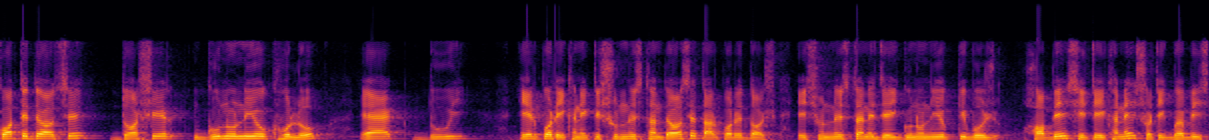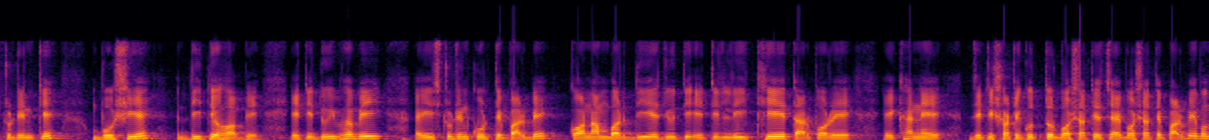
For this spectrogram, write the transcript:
কতে দেওয়া আছে, দশের গুণনীয়ক হলো এক, দুই। এরপরে এখানে একটি শূন্যস্থান দেওয়া আছে, তারপরে দশ। এই শূন্যস্থানে যেই গুণনীয়কটি হবে সেটি এখানে সঠিকভাবে স্টুডেন্টকে বসিয়ে দিতে হবে। এটি দুইভাবেই স্টুডেন্ট করতে পারবে। ক নাম্বার দিয়ে যদি এটি লিখে তারপরে এখানে যেটি সঠিক উত্তর বসাতে চায়, বসাতে পারবে এবং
